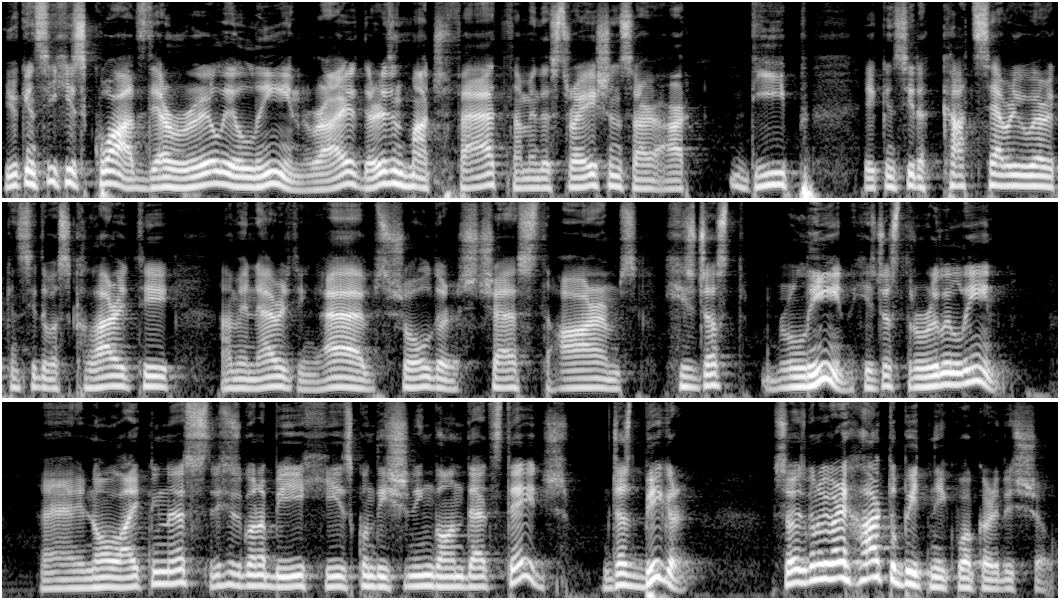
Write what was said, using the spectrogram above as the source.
You can see his quads, they're really lean, right? There isn't much fat. I mean, the striations are, are deep. You can see the cuts everywhere. You can see the vascularity. I mean, everything abs, shoulders, chest, arms. He's just lean. He's just really lean. And in all likeliness, this is gonna be his conditioning on that stage, just bigger. So it's gonna be very hard to beat Nick Walker this show.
